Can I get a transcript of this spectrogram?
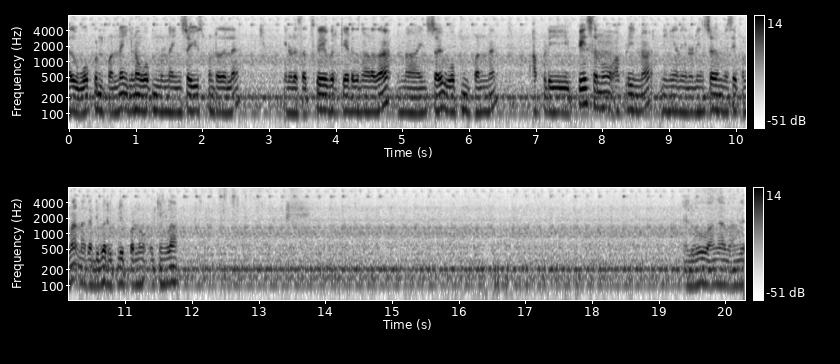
அது ஓப்பன் பண்ணேன். இல்லைனா ஓப்பன் பண்ண இன்ஸ்டா யூஸ் பண்ணுறதில்ல என்னோடய சப்ஸ்கிரைபர் கேட்டதுனால தான் நான் இன்ஸ்டாவே ஓப்பன் பண்ணேன். அப்படி பேசணும் அப்படின்னா நீங்கள் அந்த என்னோடய இன்ஸ்டாகிராம் மெசேஜ் பண்ணால் நான் கண்டிப்பாக ரிப்ளை பண்ணோம் ஓகேங்களா ஹலோ வாங்க வாங்க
